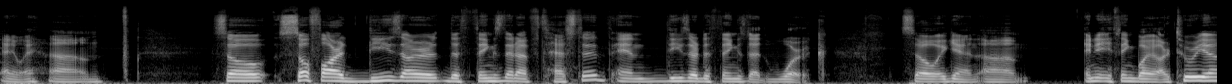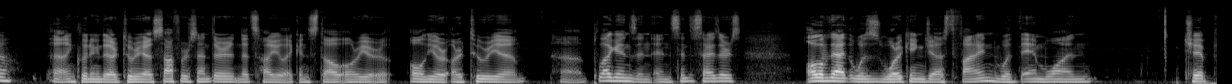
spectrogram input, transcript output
Anyway, um, so so far these are the things that I've tested, and these are the things that work. So again, um, anything by Arturia, uh, including the Arturia Software Center. That's how you like install all your all your Arturia uh, plugins and, and synthesizers. All of that was working just fine with M1 chip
